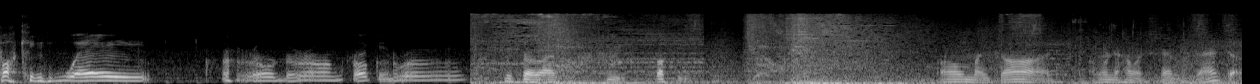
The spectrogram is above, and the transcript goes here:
fucking way. I rolled the wrong fucking way. Still alive? You, fuck you. Oh my god. I wonder how much damage that does.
